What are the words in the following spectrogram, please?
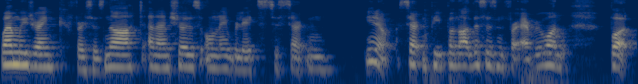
when we drink versus not. And i'm sure this only relates to certain you know certain people. Not this isn't for everyone but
